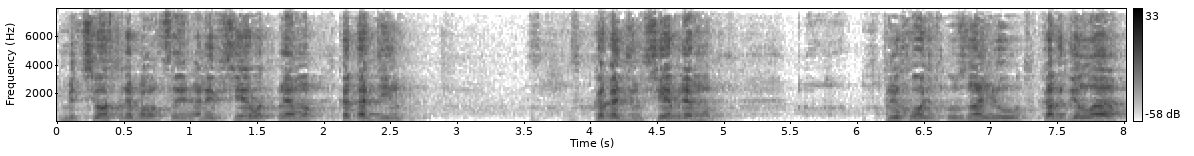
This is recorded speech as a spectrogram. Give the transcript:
медсестры молодцы. Они все вот прямо как один. Как один. Все прямо приходят, узнают, как дела,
